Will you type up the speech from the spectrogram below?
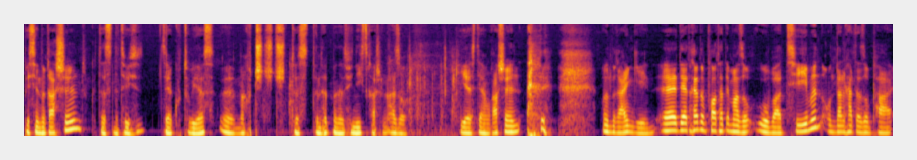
bisschen rascheln. Das ist natürlich sehr gut, Tobias. Äh, macht das, dann hört man natürlich nichts rascheln. Also, hier ist der am Rascheln. und reingehen. Äh, der Trend Report hat immer so Oberthemen und dann hat er so ein paar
